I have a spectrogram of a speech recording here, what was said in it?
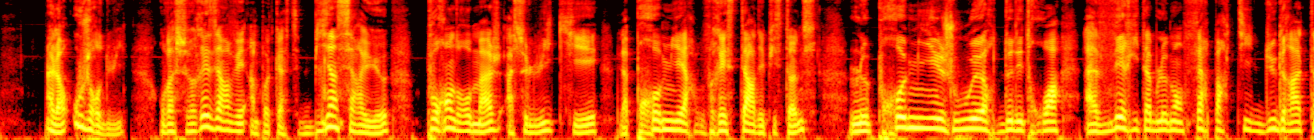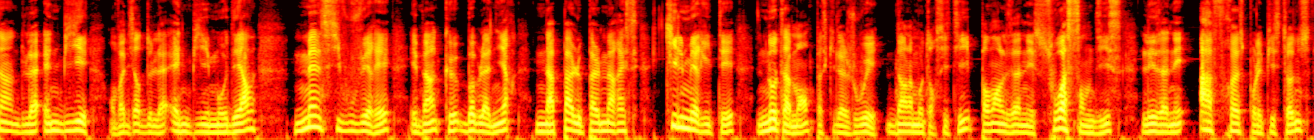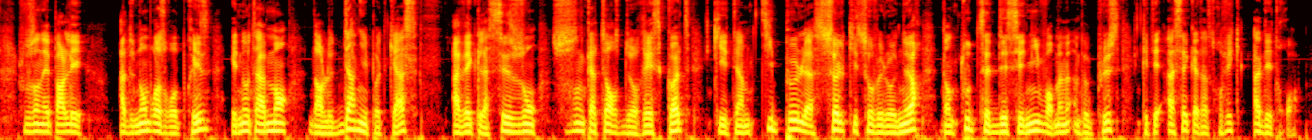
Alors aujourd'hui, on va se réserver un podcast bien sérieux pour rendre hommage à celui qui est la première vraie star des Pistons, le premier joueur de Détroit à véritablement faire partie du gratin de la NBA, on va dire de la NBA moderne, même si vous verrez eh ben, que Bob Lanier n'a pas le palmarès qu'il méritait, notamment parce qu'il a joué dans la Motor City pendant les années 70, les années affreuses pour les Pistons. Je vous en ai parlé à de nombreuses reprises, et notamment dans le dernier podcast, avec la saison 74 de Ray Scott, qui était un petit peu la seule qui sauvait l'honneur dans toute cette décennie, voire même un peu plus, qui était assez catastrophique à Détroit.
